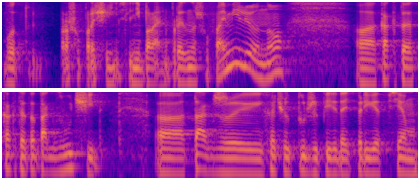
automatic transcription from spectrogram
вот прошу прощения, если неправильно произношу фамилию, но как-то как это так звучит. Также хочу тут же передать привет всем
